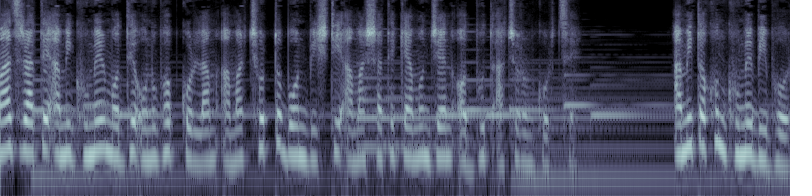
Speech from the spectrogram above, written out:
মাঝ রাতে আমি ঘুমের মধ্যে অনুভব করলাম আমার ছোট্ট বোন বৃষ্টি আমার সাথে কেমন যেন অদ্ভুত আচরণ করছে। আমি তখন ঘুমে বিভোর।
